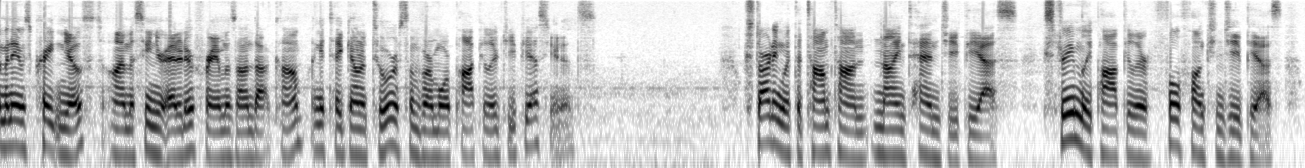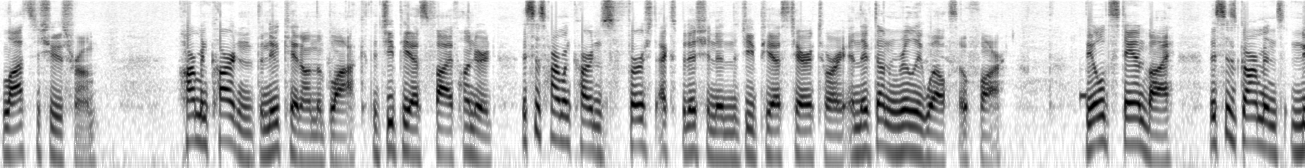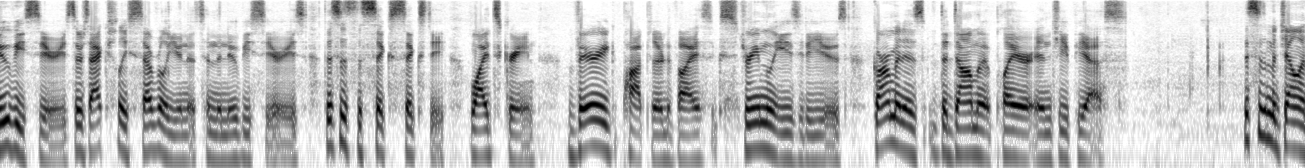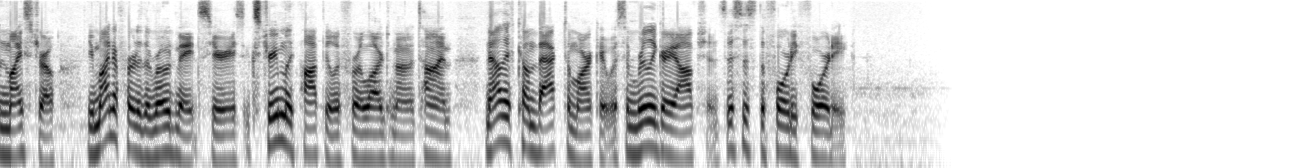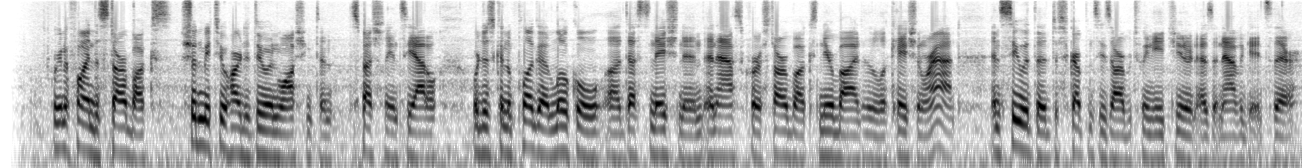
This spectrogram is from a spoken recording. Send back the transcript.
Hi, my name is Creighton Yost. I'm a senior editor for Amazon.com. I'm going to take you on a tour of some of our more popular GPS units. We're starting with the TomTom 910 GPS. Extremely popular, full function GPS, lots to choose from. Harman Kardon, the new kid on the block, the GPS 500. This is Harman Kardon's first expedition in the GPS territory, and they've done really well so far. The old standby, this is Garmin's Nuvi series. There's actually several units in the Nuvi series. This is the 660 widescreen. Very popular device, extremely easy to use. Garmin is the dominant player in GPS. This is Magellan Maestro. You might have heard of the Roadmate series, extremely popular for a large amount of time. Now they've come back to market with some really great options. This is the 4040. We're going to find a Starbucks. Shouldn't be too hard to do in Washington, especially in Seattle. We're just going to plug a local uh, destination in and ask for a Starbucks nearby to the location we're at and see what the discrepancies are between each unit as it navigates there.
